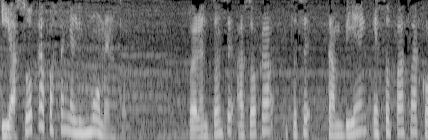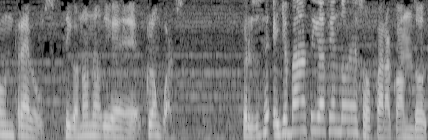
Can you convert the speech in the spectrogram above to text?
y Ahsoka pasa en el mismo momento. Pero entonces Ahsoka, entonces también eso pasa con Rebels. Sigo, no, no, de Clone Wars. Pero entonces ellos van a seguir haciendo eso para cuando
